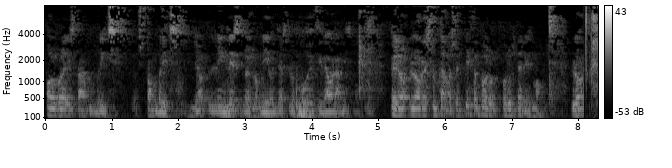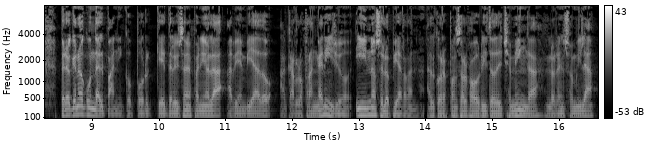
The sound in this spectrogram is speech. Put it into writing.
Albright Stonebridge. Stonebridge. Yo, el inglés no es lo mío, ya se lo puedo decir ahora mismo. Pero los resultados, empiezo por, por usted mismo. Pero que no cunda el pánico, porque Televisión Española había enviado a Carlos Franganillo, y no se lo pierdan. Al corresponsal favorito de Cheminga, Lorenzo Milá,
